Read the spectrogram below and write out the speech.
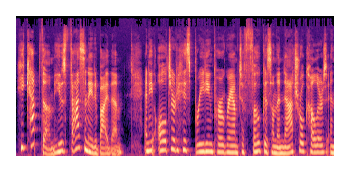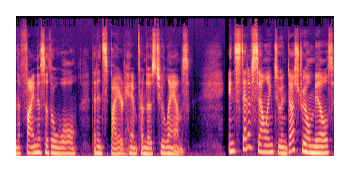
He kept them, he was fascinated by them, and he altered his breeding program to focus on the natural colors and the fineness of the wool that inspired him from those two lambs. Instead of selling to industrial mills,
